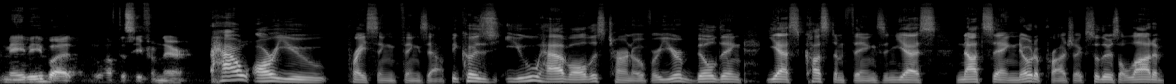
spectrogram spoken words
maybe, but we'll have to see from there. How are you pricing things out because you have all this turnover. You're building, yes, custom things and yes, not saying no to projects. So there's a lot of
